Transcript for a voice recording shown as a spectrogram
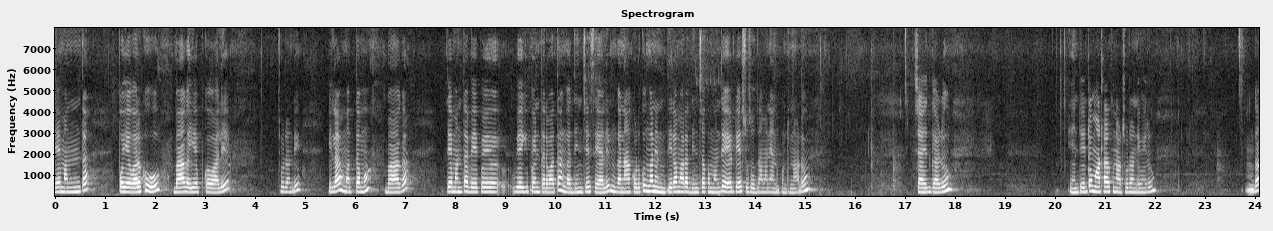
తేమంతా పోయే వరకు బాగా వేపుకోవాలి చూడండి ఇలా మొత్తము బాగా తేమంతా వేపే వేగిపోయిన తర్వాత ఇంకా దించేసేయాలి. ఇంకా నా కొడుకు ఇంకా నేను తీరమారా దించకముందే టేస్ట్ చూద్దామని అనుకుంటున్నాడు. షాహిద్ గారు ఏంటేంటో మాట్లాడుతున్నాడు చూడండి మీరు. ఇంకా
